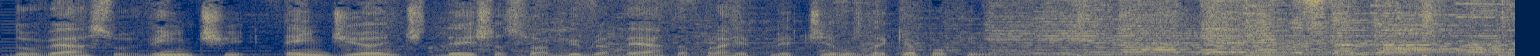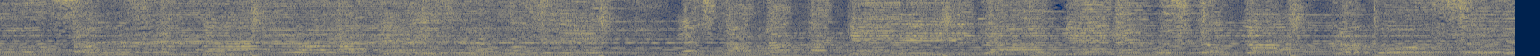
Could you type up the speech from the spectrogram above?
do verso 20 em diante. Deixa sua Bíblia aberta para refletirmos daqui a pouquinho. Queremos cantar, para você.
